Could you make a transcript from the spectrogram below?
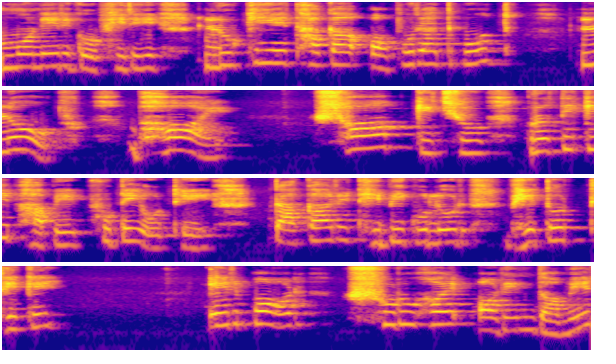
মনের গভীরে লুকিয়ে থাকা অপরাধবোধ, লোভ, ভয় সব কিছু প্রতীকীভাবে ফুটে ওঠে টাকার ঢিবিগুলোর ভেতর থেকে। এরপর শুরু হয় অরিন্দমের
